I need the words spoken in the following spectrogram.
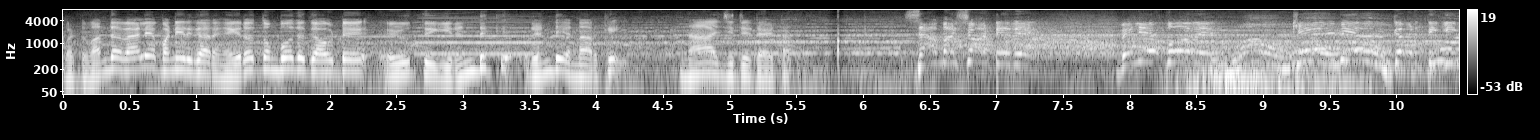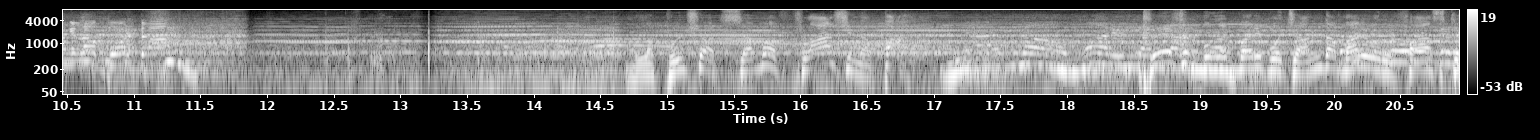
பட் வந்த வேலையை பண்ணியிருக்காருங்க. இருபத்தொம்போதுக்கு அவுட்டு எழுபத்தி ரெண்டுக்கு ரெண்டு என்ஆர்கே. நான் அஜிடேட் ஆயிட்டேன். செம ஷாட் இது. வெளியே போகுது. கேள்வி கார்த்திக் இங்கெல்லாம் போட்டா. நல்ல புல் ஷாட் செம ஃபிளாஷிங் அப்பா ட்ரேசர் புல்லட் மாதிரி போச்சு. அந்த மாதிரி ஒரு fast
